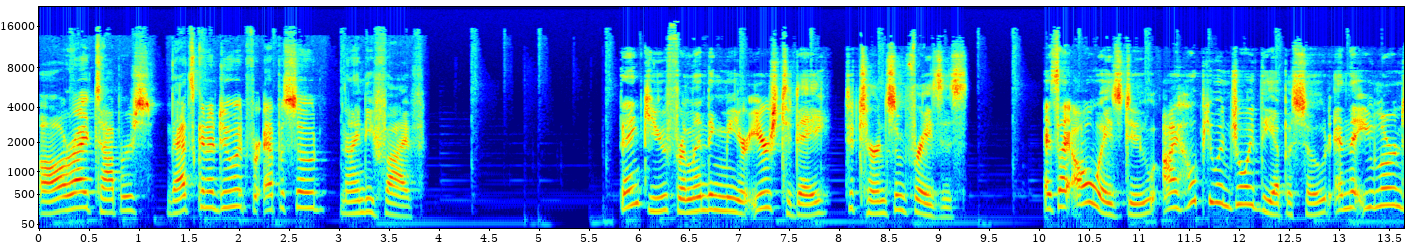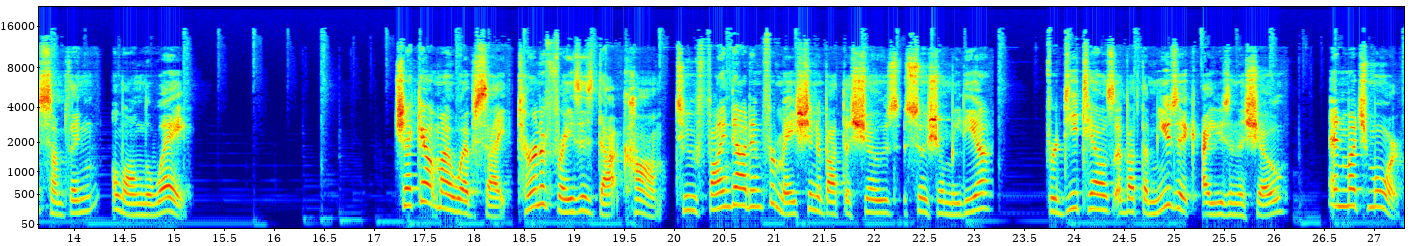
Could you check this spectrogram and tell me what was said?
All right, toppers, that's going to do it for episode 95. Thank you for lending me your ears today to turn some phrases. As I always do, I hope you enjoyed the episode and that you learned something along the way. Check out my website, turnofphrases.com, to find out information about the show's social media, for details about the music I use in the show, and much more.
